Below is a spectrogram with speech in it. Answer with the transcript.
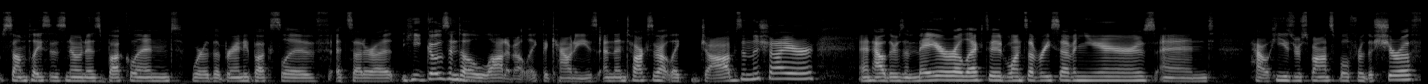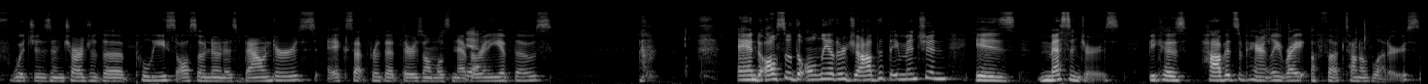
some places known as Buckland, where the Brandybucks live, etc. He goes into a lot about like the counties, and then talks about like jobs in the Shire, and how there's a mayor elected once every seven years, and how he's responsible for the sheriff, which is in charge of the police, also known as bounders, except for that there's almost never yeah. any of those. and also, the only other job that they mention is messengers, because hobbits apparently write a fuck ton of letters.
